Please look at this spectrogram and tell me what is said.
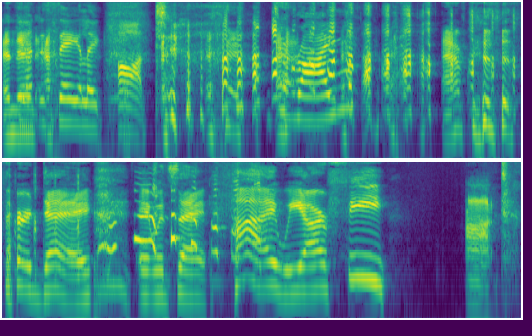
and then You then have to say like ought to rhyme. after the third day, it would say, "Hi, we are Fee at."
